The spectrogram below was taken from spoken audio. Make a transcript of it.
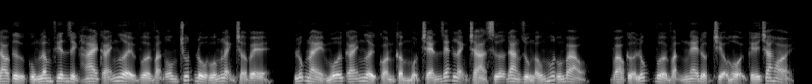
đào tử cùng lâm phiên dịch hai cái người vừa vặn ôm chút đồ uống lạnh trở về, lúc này mỗi cái người còn cầm một chén rét lạnh trà sữa đang dùng ống hút uống vào vào cửa lúc vừa vặn nghe được triệu hội kế tra hỏi,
